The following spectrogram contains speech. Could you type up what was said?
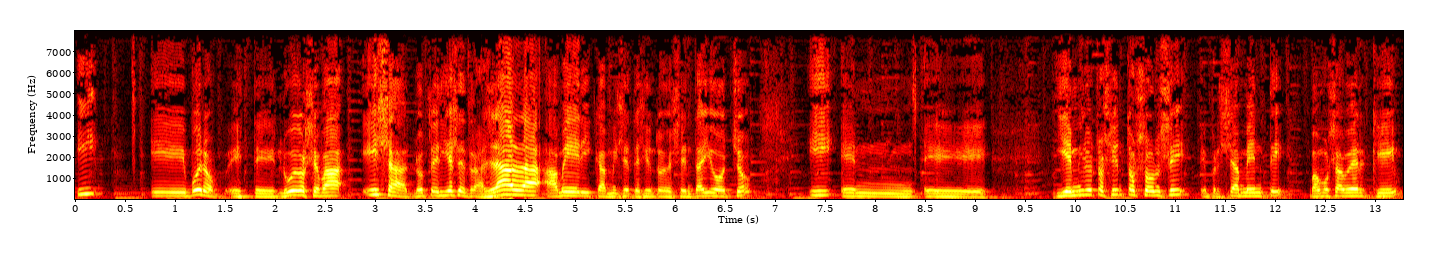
Y eh, bueno, este, luego se va, esa lotería se traslada a América en 1768 y en, eh, y en 1811 eh, precisamente vamos a ver que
